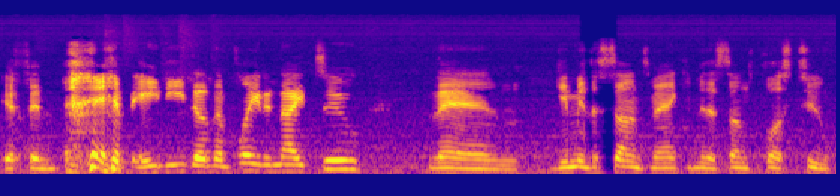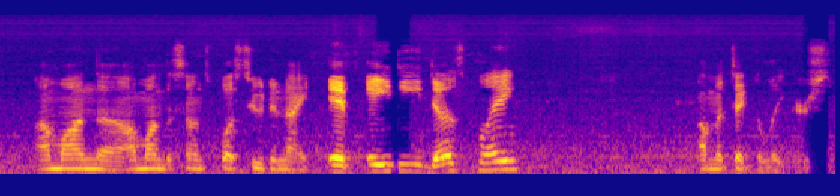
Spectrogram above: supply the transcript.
if in, if AD doesn't play tonight too, then give me the Suns, man. Give me the Suns plus two. I'm on the I'm on the Suns plus two tonight. If AD does play, I'm gonna take the Lakers.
